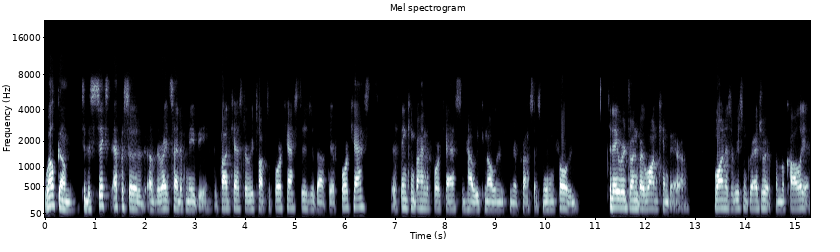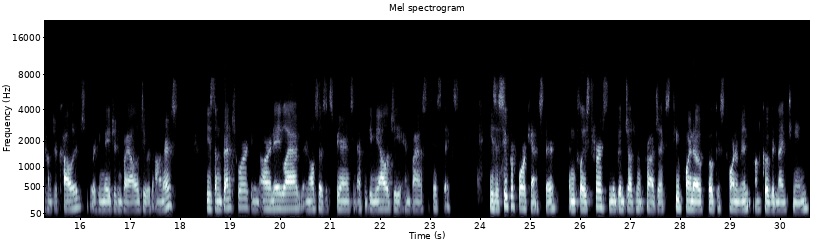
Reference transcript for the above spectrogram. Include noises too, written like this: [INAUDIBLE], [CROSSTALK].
Welcome to the sixth episode of The Right Side of Maybe, the podcast where we talk to forecasters about their forecasts, their thinking behind the forecasts, and how we can all learn from their process moving forward. Today we're joined by Juan Cambero. Juan is a recent graduate from Macaulay at Hunter College, where he majored in biology with honors. He's done bench work in an RNA lab and also has experience in epidemiology and biostatistics. He's a super forecaster and placed first in the Good Judgment Project's 2.0 focus tournament on COVID 19.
